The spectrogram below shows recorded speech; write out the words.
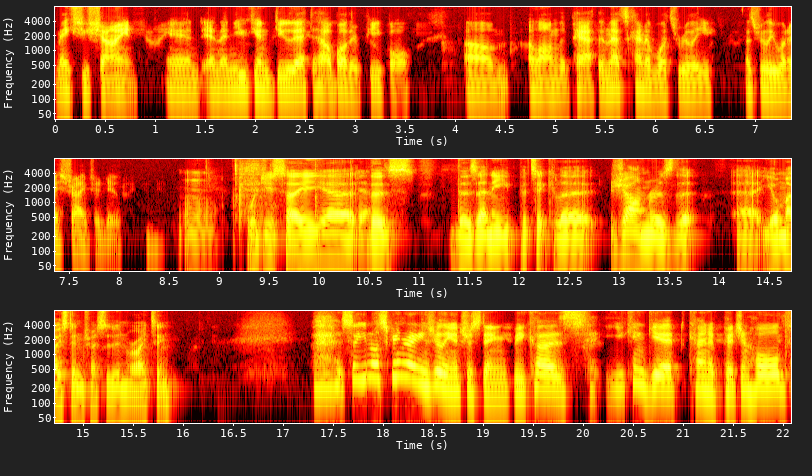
makes you shine and and then you can do that to help other people um, along the path. And that's kind of what's really that's really what i strive to do. Mm. would you say uh, yeah. there's there's any particular genres that uh, you're most interested in writing? So, you know, screenwriting is really interesting because you can get kind of pigeonholed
